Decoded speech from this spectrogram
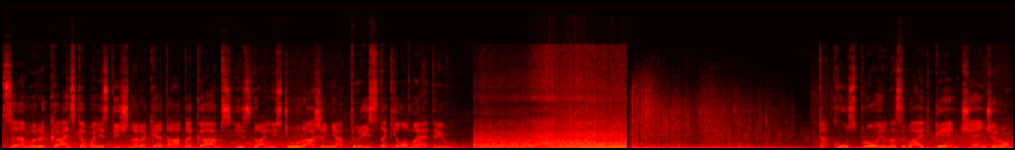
Це американська балістична ракета Атакамс із дальністю ураження 300 кілометрів. Таку зброю називають геймченджером,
